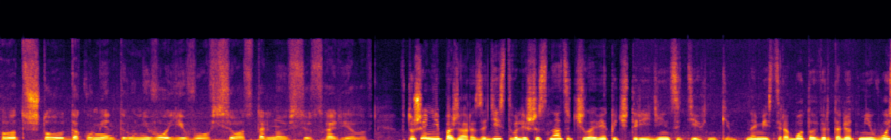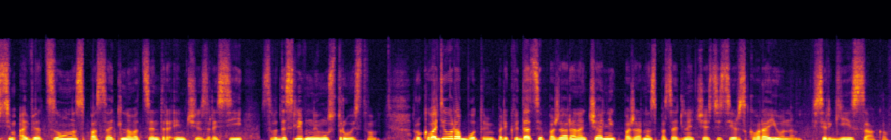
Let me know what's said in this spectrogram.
Вот что документы у него, его, все, остальное все сгорело. В тушении пожара задействовали 16 человек и 4 единицы техники. На месте работал вертолет Ми-8 авиационно-спасательного центра МЧС России с водосливным устройством. Руководил работами по ликвидации пожара начальник пожарно-спасательной части Северского района Сергей Исаков.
